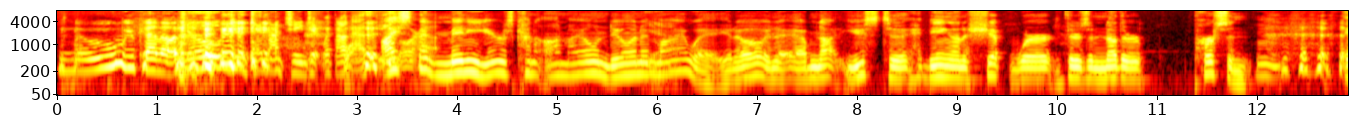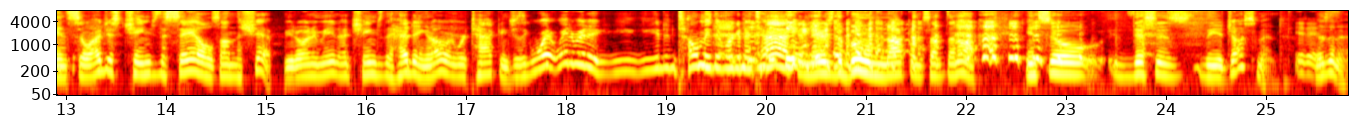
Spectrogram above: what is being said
No, you cannot. No, you cannot change it without asking I Laura. spent many years kind of on my own doing it Yeah. my way, you know, and I'm not used to being on a ship where there's another person. Mm. and so I just changed the sails on the ship. You know what I mean? I changed the heading and oh, we're tacking. She's like, wait, wait a minute. You, you didn't tell me that we're going to tack. And there's the boom knocking something off. And so this is the adjustment. It is. Isn't it?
